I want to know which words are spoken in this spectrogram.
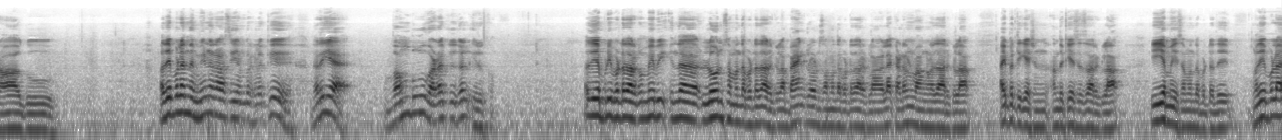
ராகு. அதே போல் இந்த மீனராசி என்பர்களுக்கு நிறைய வம்பு வழக்குகள் இருக்கும். அது எப்படிப்பட்டதாக இருக்கும்? மேபி இந்த லோன் சம்மந்தப்பட்டதாக இருக்கலாம். பேங்க் லோன் சம்மந்தப்பட்டதாக இருக்கலாம். இல்லை கடன் வாங்கினதாக இருக்கலாம். ஐப்பத்திகேஷன் அந்த கேசஸாக இருக்கலாம். இஎம்ஐ சம்மந்தப்பட்டது அதே போல்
